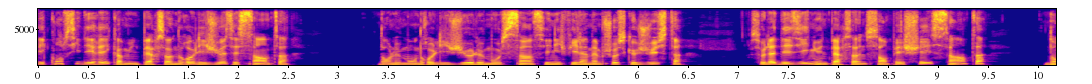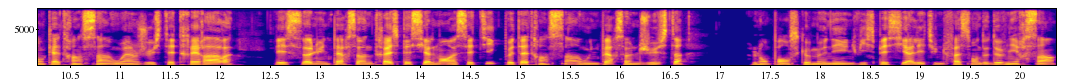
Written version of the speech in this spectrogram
est considérée comme une personne religieuse et sainte. Dans le monde religieux, le mot saint signifie la même chose que juste. Cela désigne une personne sans péché, sainte. Donc être un saint ou un juste est très rare, et seule une personne très spécialement ascétique peut être un saint ou une personne juste. L'on pense que mener une vie spéciale est une façon de devenir saint,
